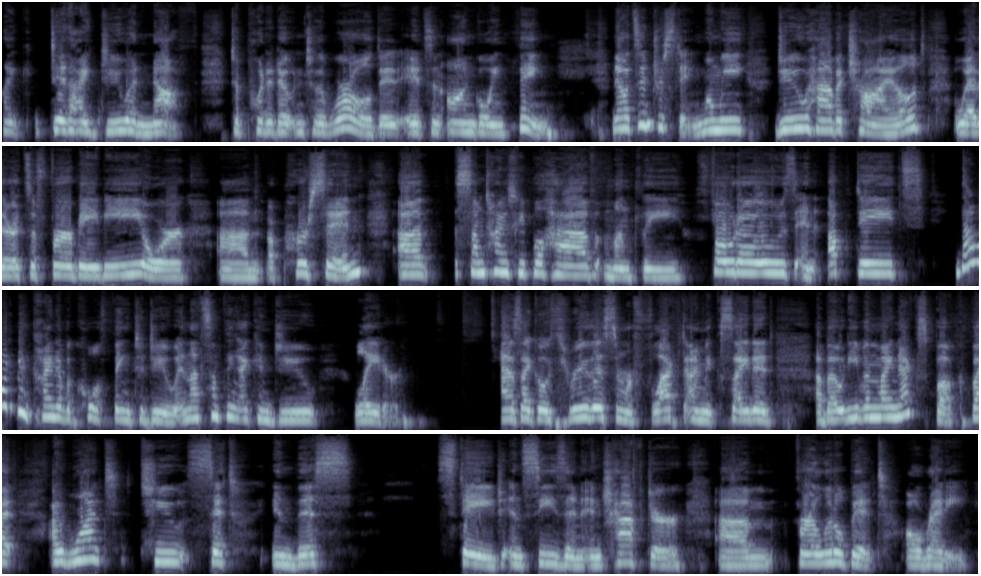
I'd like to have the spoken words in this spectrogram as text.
like, did I do enough to put it out into the world? It, it's an ongoing thing. Now it's interesting when we do have a child, whether it's a fur baby or um, a person. Um, sometimes people have monthly photos and updates. That would have been kind of a cool thing to do, and that's something I can do later. As I go through this and reflect, I'm excited about even my next book, but I want to sit in this stage and season and chapter um, for a little bit already.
